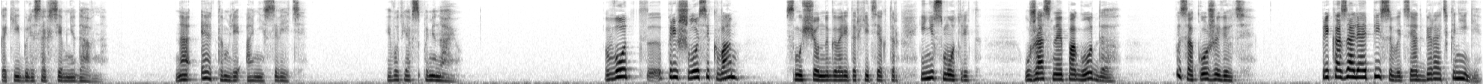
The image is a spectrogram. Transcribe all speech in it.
какие были совсем недавно? На этом ли они свете? И вот я вспоминаю. Вот пришлось и к вам, смущенно говорит архитектор, и не смотрит. Ужасная погода, высоко живете. Приказали описывать и отбирать книги.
